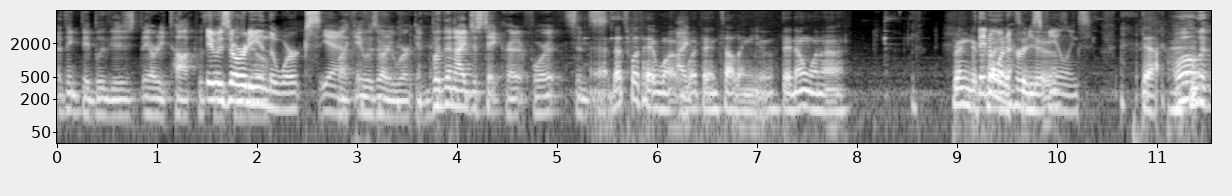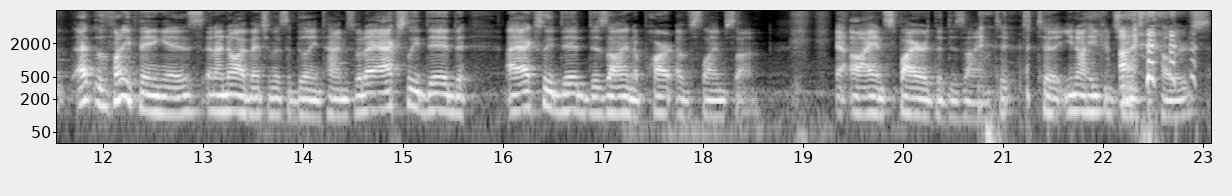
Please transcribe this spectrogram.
I think they believe they, just, they already talked with. It was already Nintendo. in the works. Yeah. Like it was already working, but then I just take credit for it since Yeah, that's what they want. I- what they're telling you. They don't want to bring the they don't want to hurt his you. feelings. Yeah. Well, the, uh, the funny thing is, and I know I've mentioned this a billion times, but I actually did, I actually did design a part of Slime-san. I inspired the design to, to you know how you can change the colors.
